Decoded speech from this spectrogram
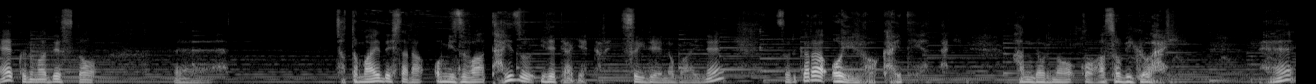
ね、車ですと、えー、ちょっと前でしたらお水は絶えず入れてあげたり、水冷の場合ね、それからオイルを変えてやったり、ハンドルのこう遊び具合、ね、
